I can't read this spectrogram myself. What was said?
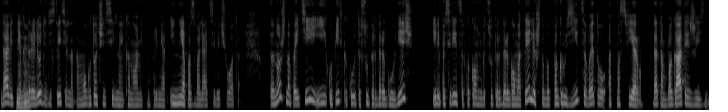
да, ведь Мгм. некоторые люди действительно там могут очень сильно экономить, например, и не позволять себе чего-то, то нужно пойти и купить какую-то супердорогую вещь или поселиться в каком-нибудь супердорогом отеле, чтобы погрузиться в эту атмосферу, да, там, богатой жизни.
